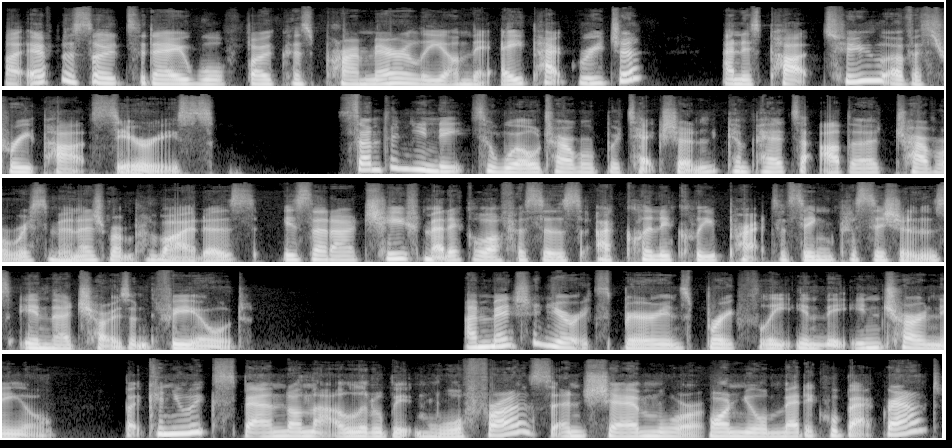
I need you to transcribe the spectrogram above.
Our episode today will focus primarily on the APAC region and is part two of a three part series. Something unique to World Travel Protection compared to other travel risk management providers is that our chief medical officers are clinically practicing physicians in their chosen field. I mentioned your experience briefly in the intro, Neil, but can you expand on that a little bit more for us and share more on your medical background?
